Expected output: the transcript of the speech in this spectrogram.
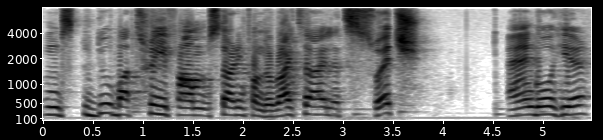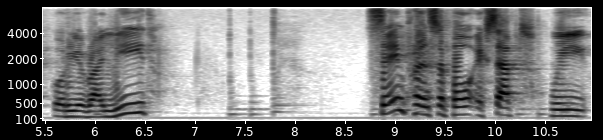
Mm, do about three from starting from the right side. Let's switch. Angle here. Go to your right lead. Same principle, except we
